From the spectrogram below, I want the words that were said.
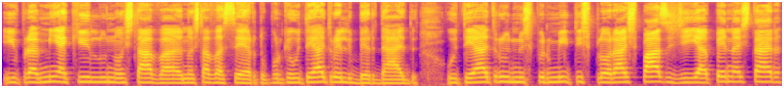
e para mim aquilo não estava não estava certo, porque o teatro é liberdade. O teatro nos permite explorar espaços e apenas estar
